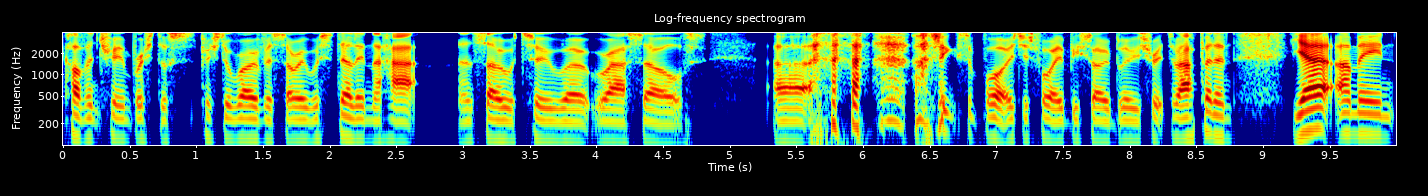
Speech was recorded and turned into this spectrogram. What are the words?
Coventry and Bristol Bristol Rovers, sorry, were still in the hat, and so too uh, were ourselves. Uh, I think supporters just thought it'd be so blues for it to happen, and yeah, I mean,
